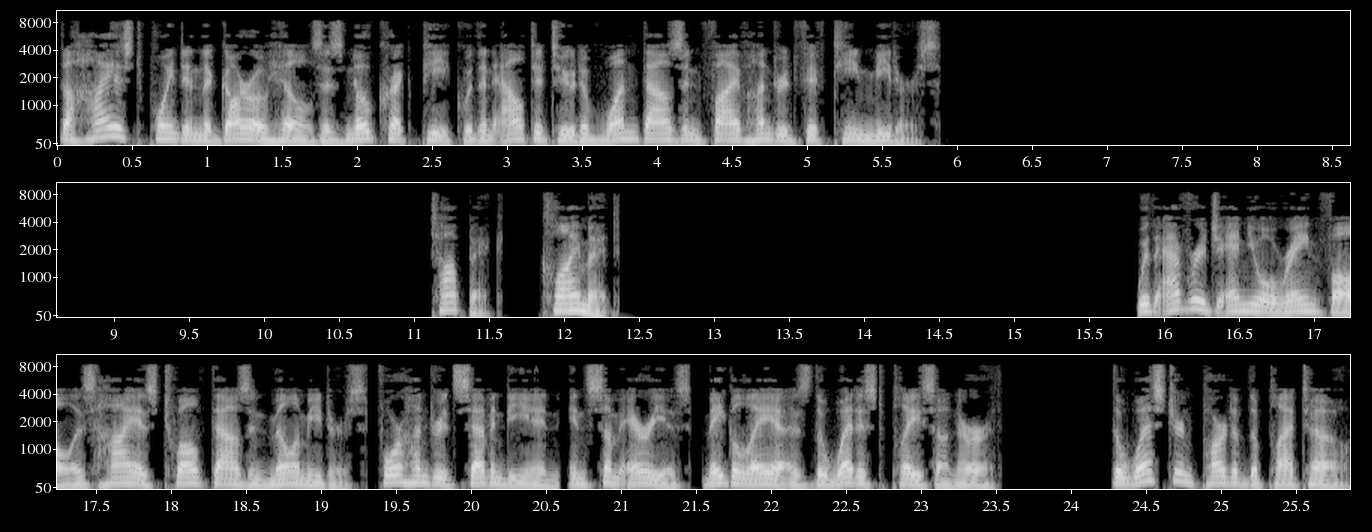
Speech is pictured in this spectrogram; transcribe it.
The highest point in the Garo Hills is Nokrek Peak with an altitude of 1,515 metres. Climate With average annual rainfall as high as 12,000 mm 470 in in some areas, Meghalaya is the wettest place on Earth. The western part of the plateau,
